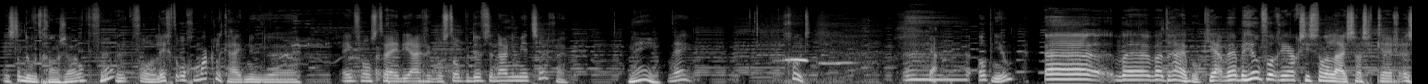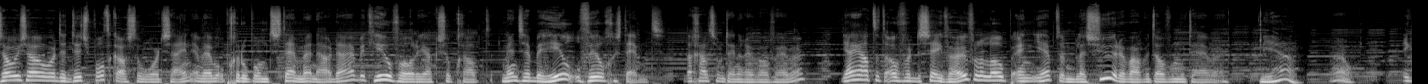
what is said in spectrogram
Is- Dan doen we het gewoon zo. ik voel, ik voel een lichte ongemakkelijkheid nu. eh een van ons twee die eigenlijk wil stoppen, durft het nou niet meer te zeggen. Nee. Nee. Goed. Eh, Ja. Opnieuw. Eh, we, we draaiboek. Ja, we hebben heel veel reacties van de luisteraars gekregen. En sowieso de Dutch Podcast Awards zijn. En we hebben opgeroepen om te stemmen. Nou, daar heb ik heel veel reacties op gehad. Mensen hebben heel veel gestemd. Daar gaan we het zo meteen nog even over hebben. Jij had het over de Zevenheuvelenloop en je hebt een blessure waar we het over moeten hebben. Ja. Nou, ik,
